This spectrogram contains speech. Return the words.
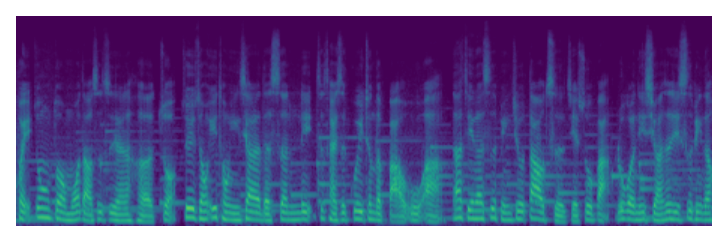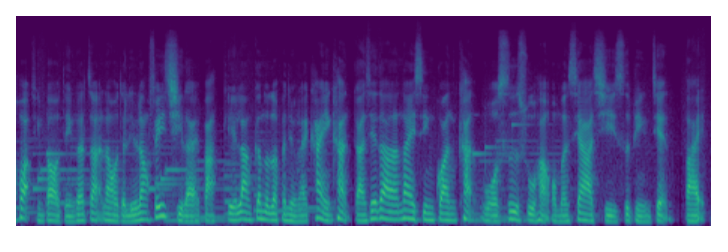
绘，众多魔导士之间的合作，最终一同赢下来的胜利，这才是贵重的宝物啊！那今天的视频就到此结束吧。如果你喜欢这期视频的话，请帮我点个赞，让我的流量飞起来吧，可以让更多的朋友来看一看。感谢大家的耐心观看，我是苏航，我们下期视频见，拜。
